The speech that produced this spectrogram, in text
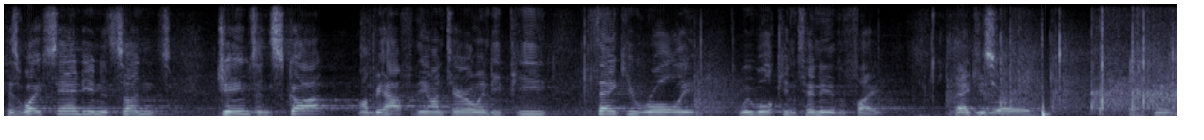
his wife Sandy, and his sons James and Scott. On behalf of the Ontario NDP, thank you, Rolly. We will continue the fight. Thank, thank you, Rolly. Thank you.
